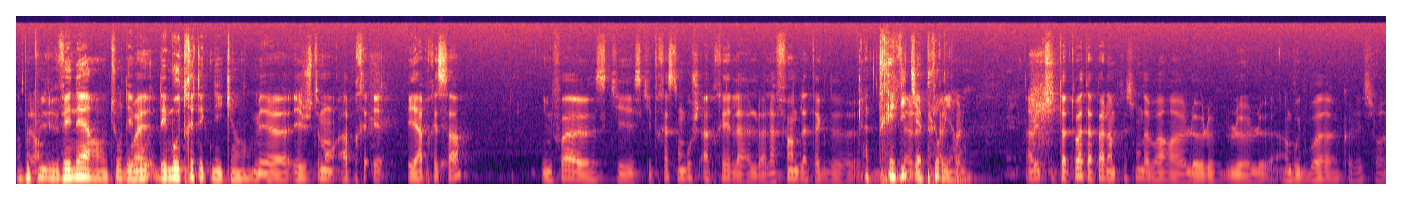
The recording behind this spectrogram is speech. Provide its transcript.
un peu Alors, plus vénère, hein, des, ouais. mots, des mots très techniques. hein. Mais euh, et justement après et, et après ça, une fois euh, ce qui ce qui te reste en bouche après la, la- la fin de l'attaque de Ah, très vite, il y a plus rien. Ah oui, tu, t'as- toi t'as pas l'impression d'avoir euh, le, le- le- le- un bout de bois collé sur. euh,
